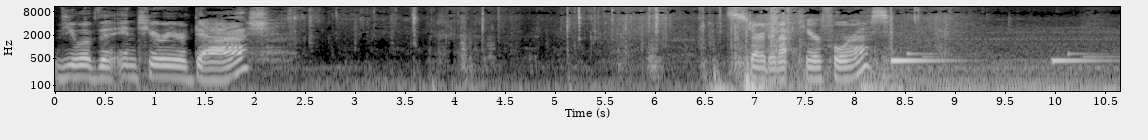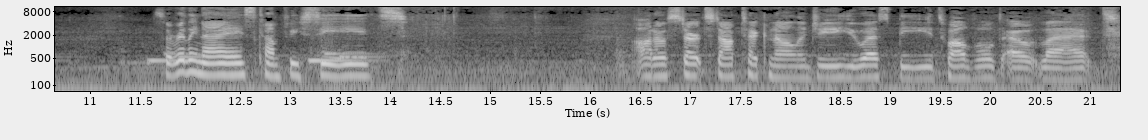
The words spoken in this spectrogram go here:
view of the interior dash. Start it up here for us. So really nice, comfy seats. Auto start stop technology, USB 12 volt outlet.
